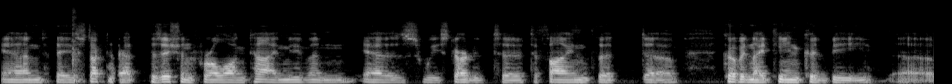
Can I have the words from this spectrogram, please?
And they stuck to that position for a long time, even as we started to, to find that uh, COVID 19 could be. Uh,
